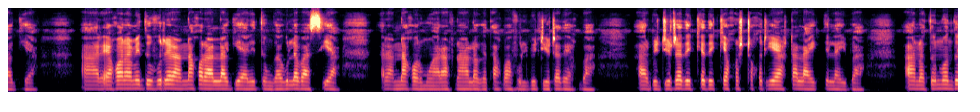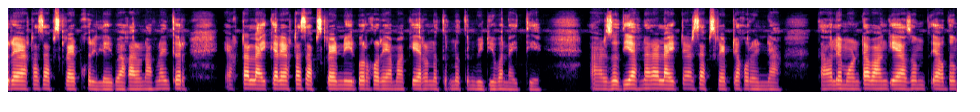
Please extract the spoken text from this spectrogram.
লাগিয়া। আর এখন আমি দুপুরে রান্না করার লাগিয়া আর তুঙ্গাগুলা বাছিয়া। রান্না করমু আর আপনার লগে থাকবা ফুল ভিডিওটা দেখবা। আর ভিডিওটা দেখিয়া দেখিয়া কষ্ট করিয়া একটা লাইক দিলাইবা আর নতুন বন্ধুরা একটা সাবস্ক্রাইব করে লইবা, কারণ আপনার তোর একটা লাইক আর একটা সাবস্ক্রাইব নির্ভর করে আমাকে আরও নতুন নতুন ভিডিও বানাইতে। আর যদি আপনারা লাইকটা আর সাবস্ক্রাইবটা করেন না, তাহলে মনটা ভাঙ্গে একদম একদম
